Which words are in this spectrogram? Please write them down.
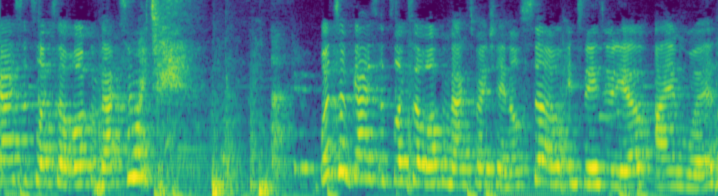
Guys, it's Lexa, welcome back to my channel. What's up guys, it's Lexa, welcome back to my channel. So, in today's video, I am with...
